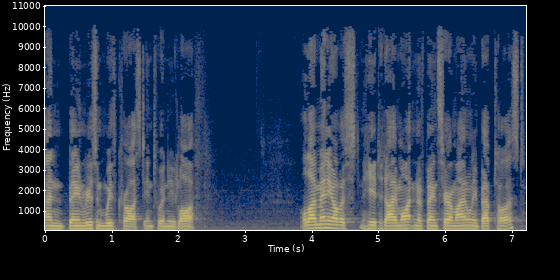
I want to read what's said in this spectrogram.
and being risen with Christ into a new life. Although many of us here today mightn't have been ceremonially baptized,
